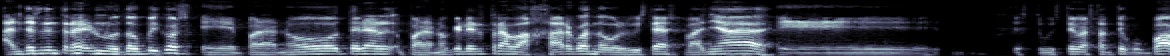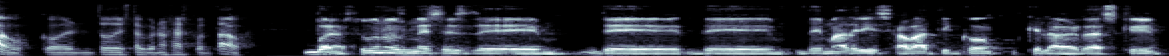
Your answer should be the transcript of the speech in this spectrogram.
Antes de entrar en utópicos, eh, para no tener, para no querer trabajar cuando volviste a España, eh, estuviste bastante ocupado con todo esto que nos has contado. Bueno, estuve unos meses de, de, Madrid sabático, que la verdad es que,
